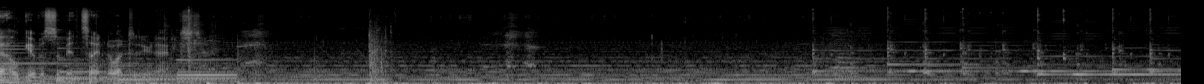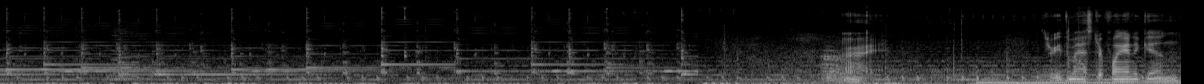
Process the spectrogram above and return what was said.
That'll give us some insight into what to do next. Alright. Let's read the master plan again.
